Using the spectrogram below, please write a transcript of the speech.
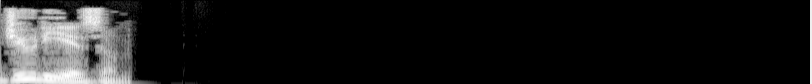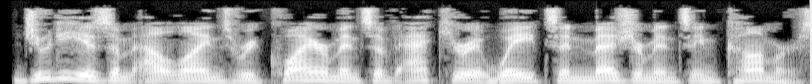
Judaism. Judaism outlines requirements of accurate weights and measurements in commerce,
